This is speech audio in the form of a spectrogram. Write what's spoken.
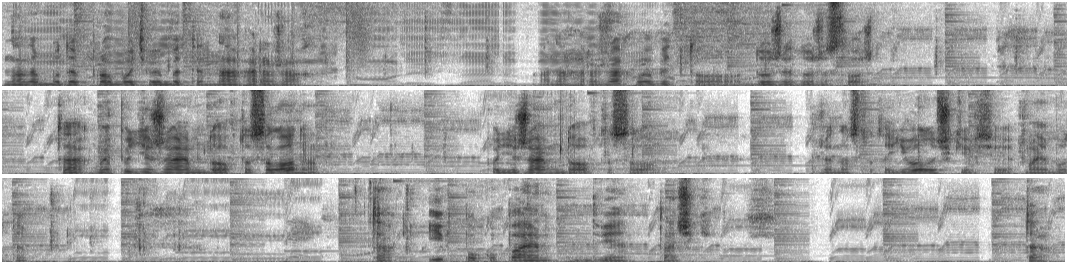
надо буде пробувати вибити на гаражах. А на гаражах вибити то дуже-дуже сложно. Так, ми під'їжджаємо до автосалону. Під'їжджаємо до автосалону. Вже у нас тут йолочки, все як має бути. Так, і покупаємо дві тачки. Так.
